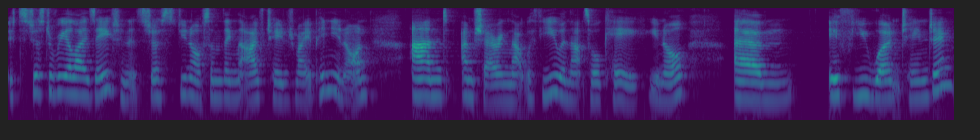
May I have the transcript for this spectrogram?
it's just a realization it's just you know something that i've changed my opinion on and i'm sharing that with you and that's okay you know um if you weren't changing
